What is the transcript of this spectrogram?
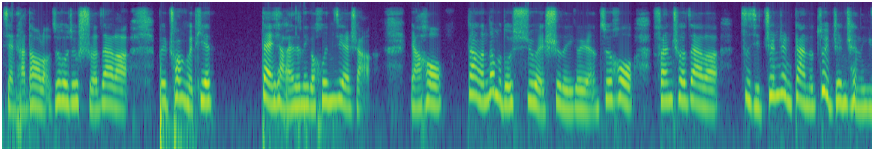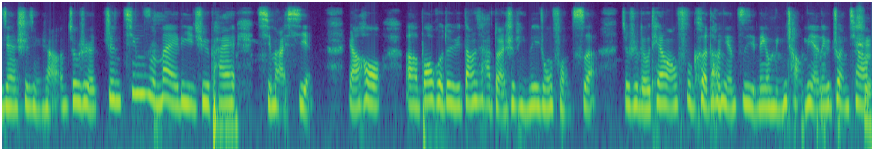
检查到了，最后就折在了被创可贴带下来的那个婚戒上，然后。干了那么多虚伪事的一个人，最后翻车在了自己真正干的最真诚的一件事情上，就是真亲自卖力去拍骑马戏。然后，呃，包括对于当下短视频的一种讽刺，就是刘天王复刻当年自己那个名场面那个转 腔，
